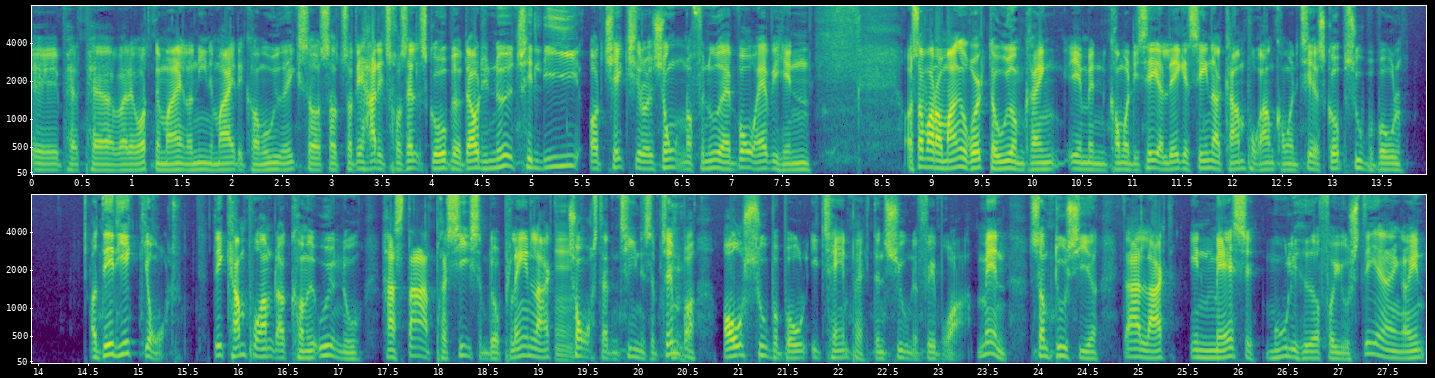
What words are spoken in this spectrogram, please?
øh, per, per var det 8. maj eller 9. maj, det kommer ud. Ikke? Så, så, så det har de trods alt skubbet. Og der var de nødt til lige at tjekke situationen og finde ud af, hvor er vi henne. Og så var der mange rygter ude omkring, jamen kommer de til at lægge et senere kampprogram, kommer de til at skubbe Super Bowl? Og det har de ikke gjort. Det kampprogram, der er kommet ud nu, har start præcis som det var planlagt mm. torsdag den 10. september mm. og Super Bowl i Tampa den 7. februar. Men som du siger, der er lagt en masse muligheder for justeringer ind,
